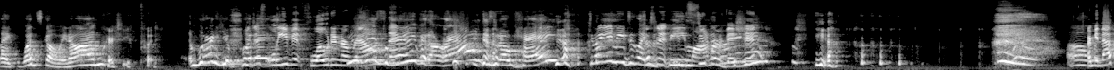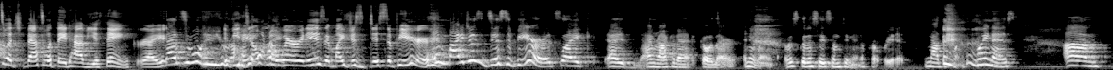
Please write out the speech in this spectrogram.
Like, what's going on? Where do you put it? Where do you put it? you it? Just leave it floating around you there. Leave it around. Is it okay? yeah. Don't you need to like Doesn't it be need supervision? It? yeah. Oh I mean, that's what that's what they'd have you think, right? That's what. If right? you don't know like, where it is, it might just disappear. It might just disappear. It's like I, I'm not gonna go there. Anyway, I was gonna say something inappropriate. Not the point. the point is, um,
